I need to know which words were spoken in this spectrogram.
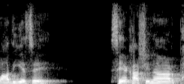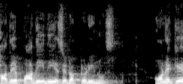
পা দিয়েছে। শেখ হাসিনার ফাঁদে পা দিয়ে দিয়েছে ডক্টর ইউনুস। অনেকে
